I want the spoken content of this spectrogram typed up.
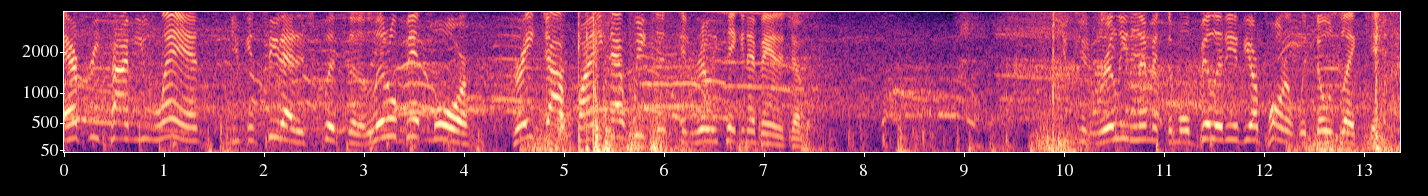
Every time you land, you can see that it splits it a little bit more. Great job finding that weakness and really taking advantage of it. You can really limit the mobility of your opponent with those leg kicks.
